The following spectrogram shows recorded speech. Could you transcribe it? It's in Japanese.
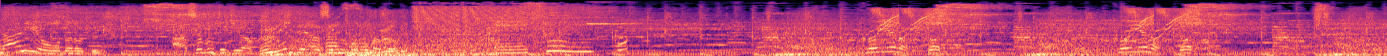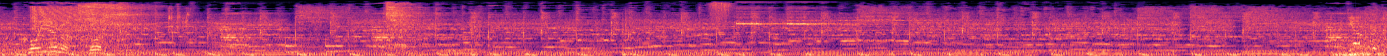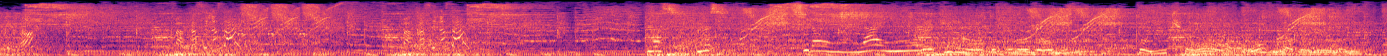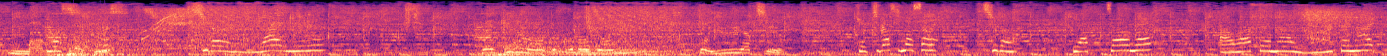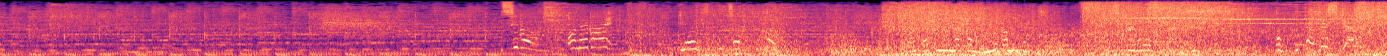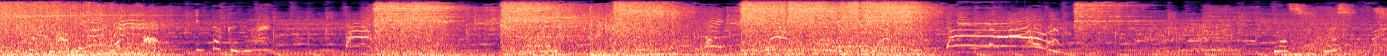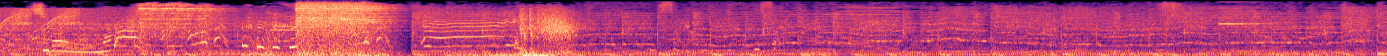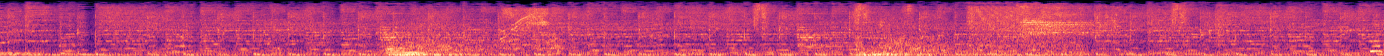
何を驚く？遊ぶ時は本気で遊ぶものだぞ。えーこいここういうのどうだ？こういうのどうだ？こういうのどうだ？白いは偉いね。できる男の余裕という今日はオフだというのにまったくし白いは偉いね。できる男の余裕というやつよ。蹴散らしなさい白やっちゃうね。慌てない慌てない。白お願い。よしちょ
